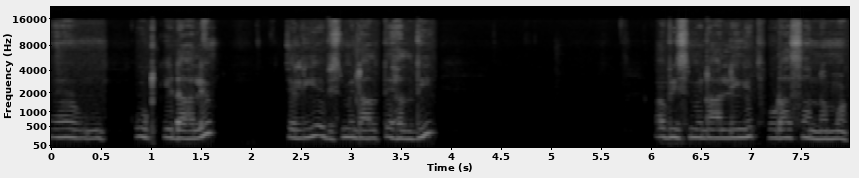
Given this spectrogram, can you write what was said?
कूट के डालें। चलिए अब इसमें डालते हल्दी। अब इसमें डाल लेंगे थोड़ा सा नमक,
